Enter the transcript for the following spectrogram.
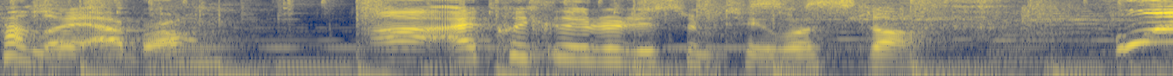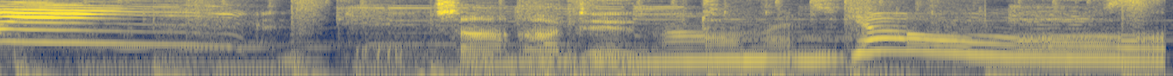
Hello, Abra. Uh, I quickly introduced some Tiwa stuff. Sadu. Moment. Yo!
